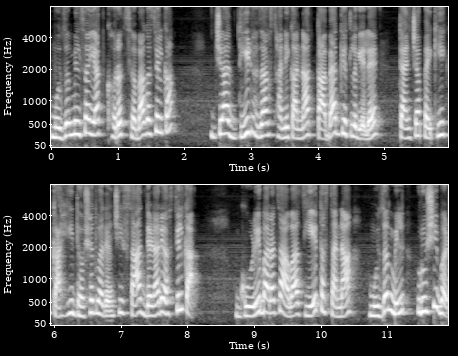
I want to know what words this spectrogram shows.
मुजम्मिलचा यात खरंच सहभाग असेल का? ज्या दीड हजार स्थानिकांना ताब्यात घेतलं गेलंय त्यांच्यापैकी काही दहशतवाद्यांची साथ देणारे असतील का? गोळीबाराचा आवाज येत असताना मुजम्मिल ऋषी भट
